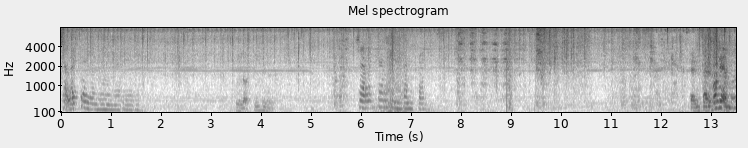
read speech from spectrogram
చల్లకాయలు ఉన్నాయన్నారు కదా చల్లకాయలు తింటాను ఫ్రెండ్స్ రెండు సరిపోతాయమ్మా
